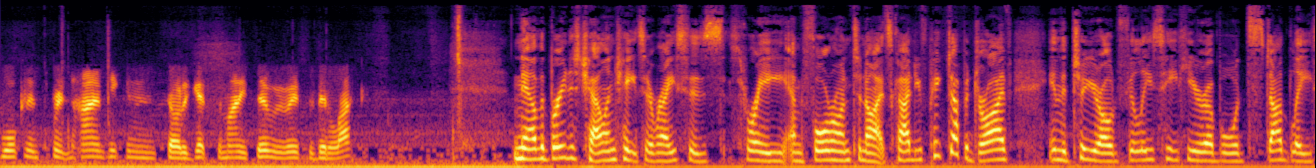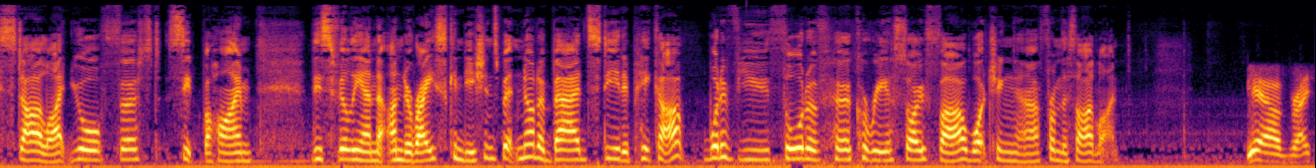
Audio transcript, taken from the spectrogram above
walking and sprinting home, he can sort of get some money too with a bit of luck. Now, the Breeders' Challenge heats are races three and four on tonight's card. You've picked up a drive in the two year old fillies heat here aboard Studley Starlight. Your first sit behind this filly under under race conditions, but not a bad steer to pick up. What have you thought of her career so far, watching uh, from the sideline? Yeah, I've raced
